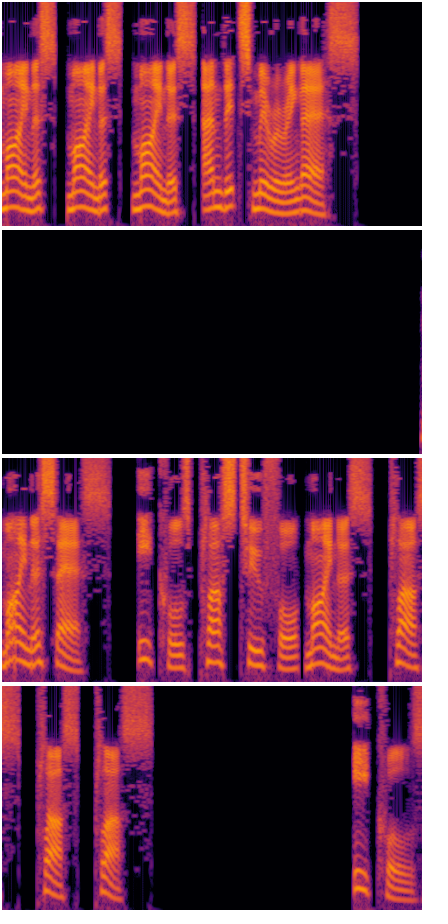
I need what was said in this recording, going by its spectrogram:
minus minus minus and its mirroring S. Minus S equals plus 2 4 minus plus plus plus equals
